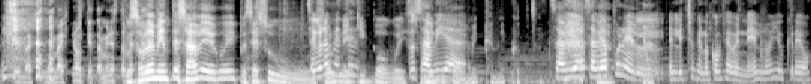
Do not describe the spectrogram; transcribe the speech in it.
Me imagino, que también está Pues obviamente sabe, güey. Pues es su Seguramente, son equipo, güey. pues, son equipo sabía. de. Sabía, sabía Ah. por el, el hecho que no confiaba en él, ¿no? Yo creo.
